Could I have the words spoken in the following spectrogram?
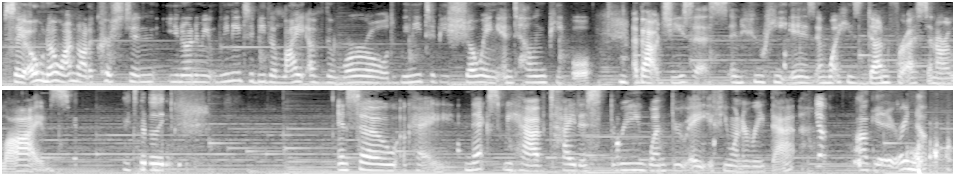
say oh no i'm not a christian. You know what i mean? We need to be the light of the world. We need to be showing and telling people about jesus and who he is and what he's done for us in our lives. Totally and so okay next we have titus 3 1 through 8 if you want to read that. Yep i'll get it right now.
